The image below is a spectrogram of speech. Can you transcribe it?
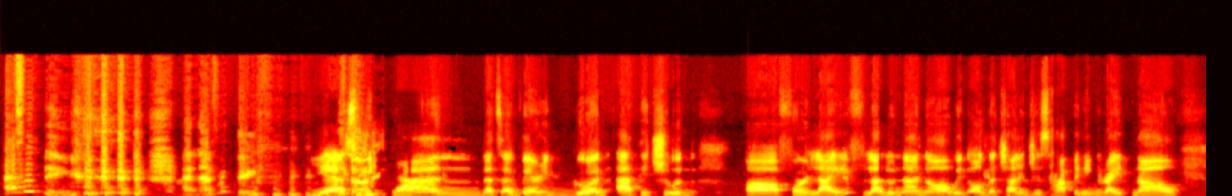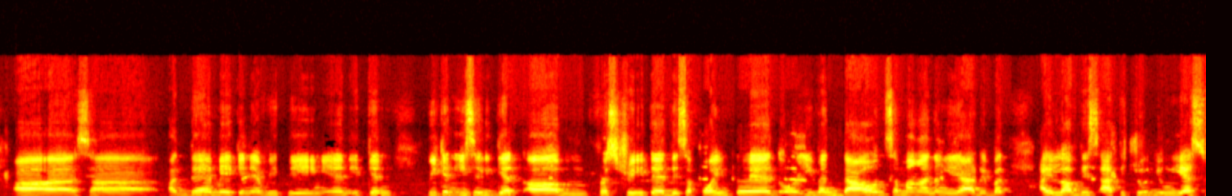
everything. and everything. Yes, we can. That's a very good attitude uh, for life, lalo na no, with all the challenges happening right now uh, sa pandemic and everything. And it can we can easily get um, frustrated, disappointed, or even down sa mga nangyayari. But I love this attitude, yung yes,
